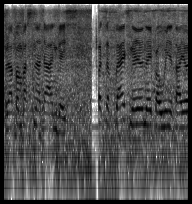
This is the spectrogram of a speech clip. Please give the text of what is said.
Wala pang bus na daan guys. What's up guys, ngayon ay pauwi na tayo.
